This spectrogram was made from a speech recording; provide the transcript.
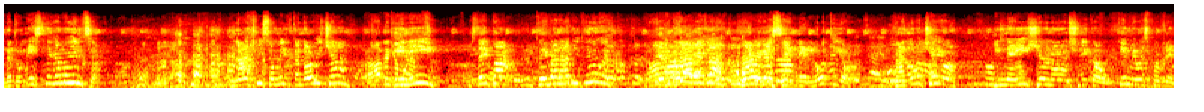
nadomestnega morilca. Našli so Milka Noviča, ki ni, zdaj pa treba najti drugega. Ker pravega, pravega se ne lotijo, ga nočejo in ne iščejo naročnikov. V tem je ves problem.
